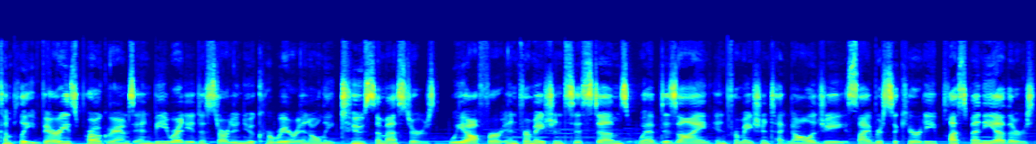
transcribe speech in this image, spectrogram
Complete various programs and be ready to start a new career in only two semesters. We offer information systems, web design, information technology, cybersecurity, plus many others.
